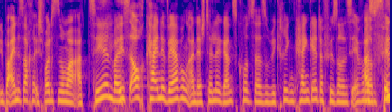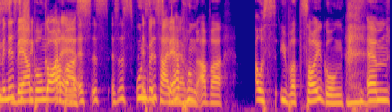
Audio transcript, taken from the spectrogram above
Über eine Sache, ich wollte es nur mal erzählen, weil Ist auch keine Werbung an der Stelle, ganz kurz. Also wir kriegen kein Geld dafür, sondern es ist einfach also es ist feministische Werbung, Goddess. aber es ist es ist Unbezahlte es ist Werbung, Werbung. aber aus Überzeugung. ähm,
